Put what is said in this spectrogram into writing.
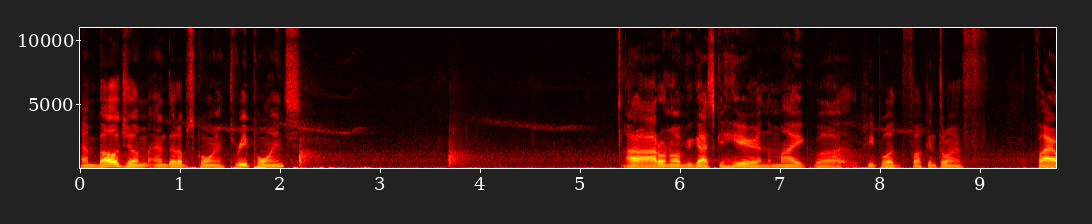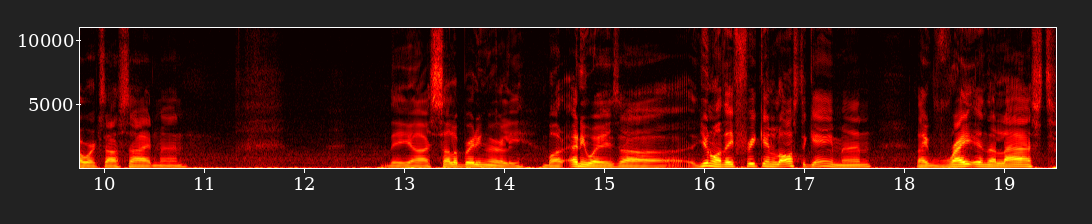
and Belgium ended up scoring three points uh, I don't know if you guys can hear in the mic, but people are fucking throwing f- fireworks outside, man. They are celebrating early, but anyways, uh, you know they freaking lost the game, man. Like right in the last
